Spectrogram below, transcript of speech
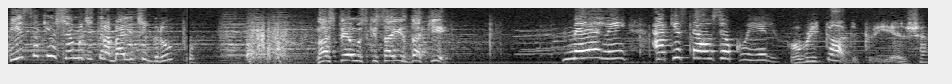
Isso é que eu chamo de trabalho de grupo. Nós temos que sair daqui. Merlin, aqui está o seu coelho. Obrigado, criança.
